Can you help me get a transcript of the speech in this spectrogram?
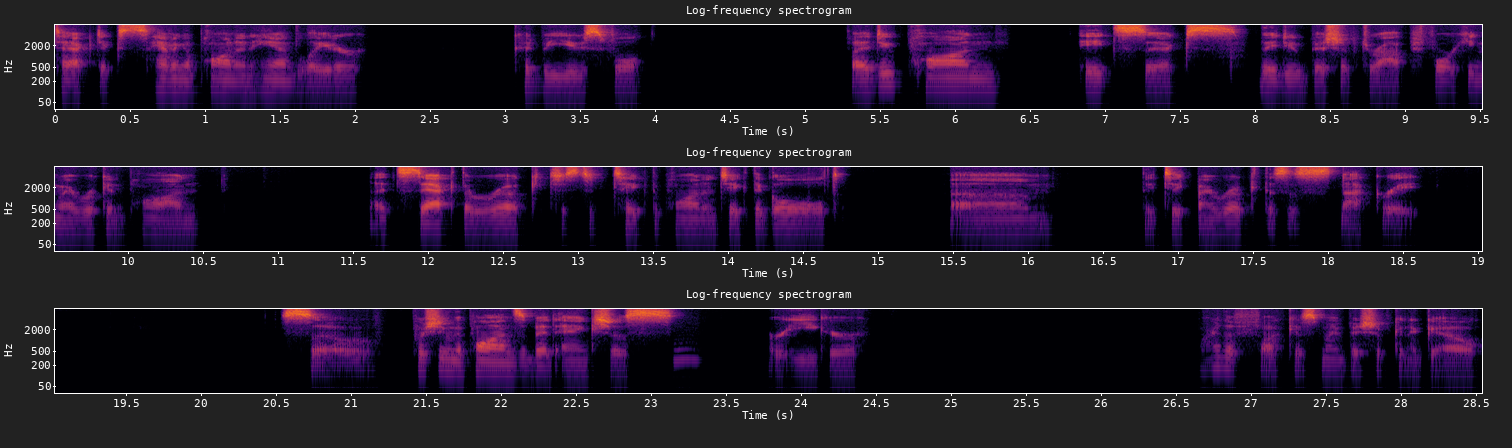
tactics. Having a pawn in hand later could be useful. If I do pawn 8-6, they do bishop drop, forking my rook and pawn. I'd sack the rook just to take the pawn and take the gold. Um, they take my rook. This is not great. So Pushing the pawn's a bit anxious or eager. Where the fuck is my bishop gonna go?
